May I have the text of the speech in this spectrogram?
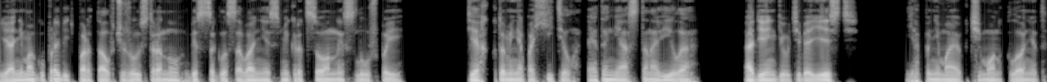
я не могу пробить портал в чужую страну без согласования с миграционной службой. Тех, кто меня похитил, это не остановило. А деньги у тебя есть?» Я понимаю, к чему он клонит.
